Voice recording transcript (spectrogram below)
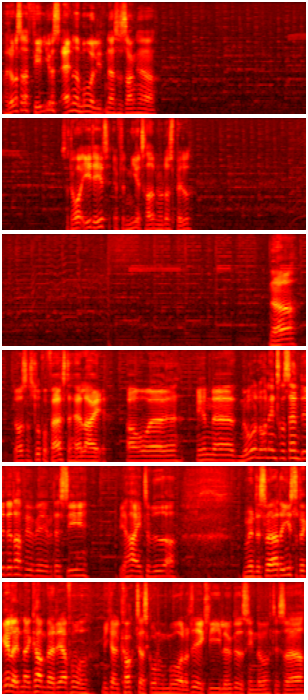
Og det var så Filius andet mål i den her sæson her. Så det var 1-1 efter 39 minutter spil. Nå, det var så slut på første halvleg. Og øh, en øh, nogenlunde interessant, det er det der, vil, vil, vil jeg sige, vi har indtil videre. Men desværre, det eneste, der gælder i den her kamp, er, det at få Michael Koch til at score nogle mål, og det er ikke lige lykkedes endnu, desværre.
